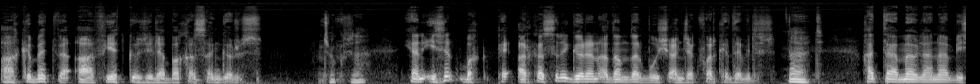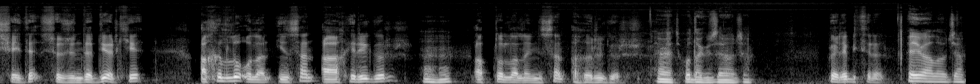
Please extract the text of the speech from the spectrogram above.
akıbet ve afiyet gözüyle bakarsan görürsün. Çok güzel. Yani insan bak arkasını gören adamlar bu işi ancak fark edebilir. Evet. Hatta Mevlana bir şeyde sözünde diyor ki akıllı olan insan ahiri görür. Hı hı. Aptal olan insan ahırı görür. Evet o da güzel hocam. Böyle bitirelim. Eyvallah hocam.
